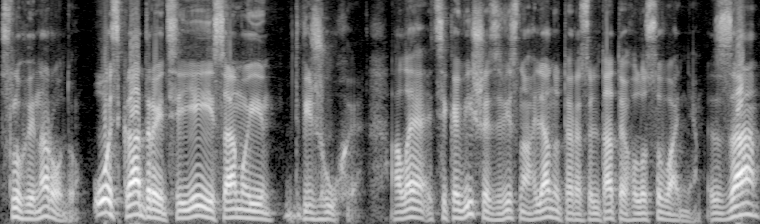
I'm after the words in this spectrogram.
Слуги народу. Ось кадри цієї самої двіжухи. Але цікавіше, звісно, глянути результати голосування за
